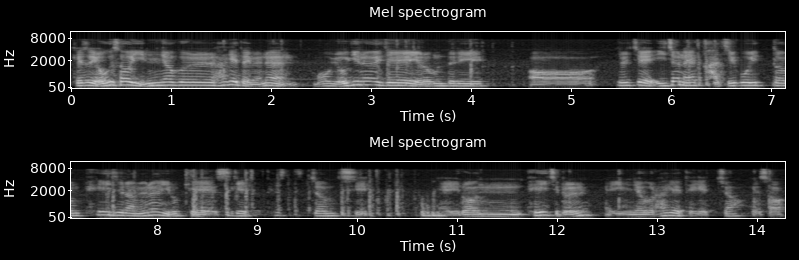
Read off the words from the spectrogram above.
그래서 여기서 입력을 하게 되면은 뭐 여기는 이제 여러분들이 어, 실제 이전에 가지고 있던 페이지라면은 이렇게 쓰겠죠. test.g 예, 이런 페이지를 입력을 하게 되겠죠. 그래서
